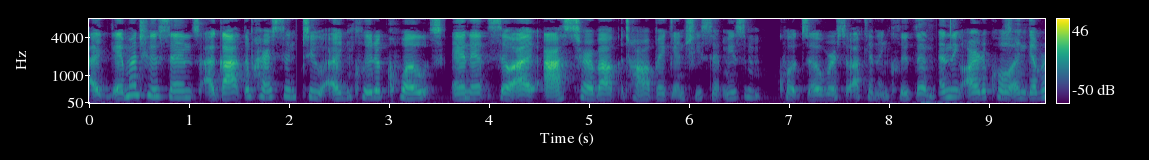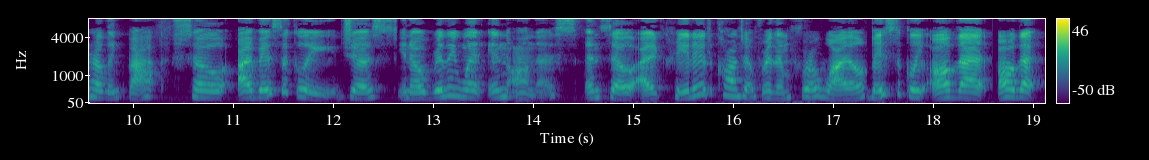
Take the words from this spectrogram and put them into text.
I gave my two cents. I got the person to include a quote in it. So I asked her about the topic and she sent me some quotes over so I can include them in the article and give her a link back. So I basically just, you know, really went in on this. And so I created content for them for a while. Basically all that all that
